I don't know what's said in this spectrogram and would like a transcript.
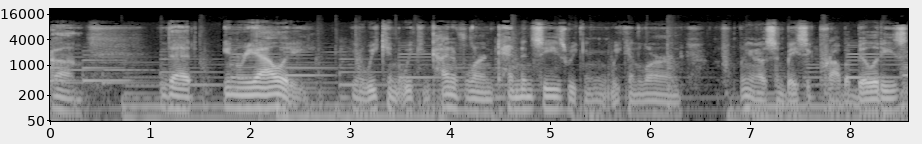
um, that in reality, you know, we can we can kind of learn tendencies, we can we can learn you know some basic probabilities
